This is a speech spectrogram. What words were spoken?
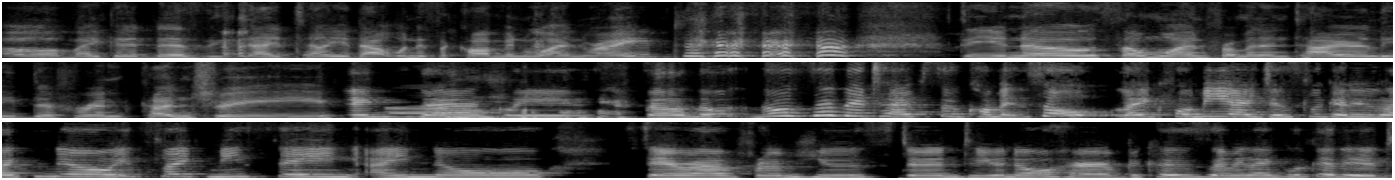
oh my goodness. I tell you, that one is a common one, right? do you know someone from an entirely different country? Exactly. Um, so those, those are the types of comments. So like for me, I just look at it like, no, it's like me saying, I know Sarah from Houston. Do you know her? Because I mean, like, look at it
